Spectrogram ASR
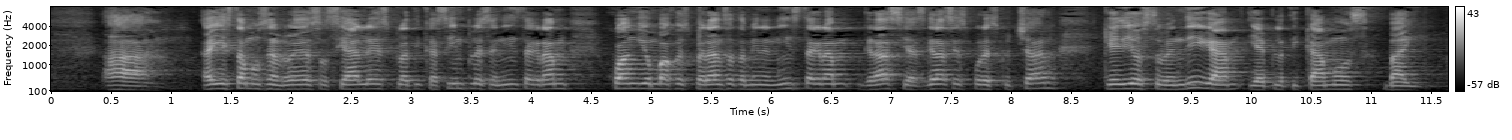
Ah, ahí estamos en redes sociales, Pláticas Simples en Instagram, Juan-Esperanza también en Instagram. Gracias, gracias por escuchar. Que Dios te bendiga y ahí platicamos. Bye.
